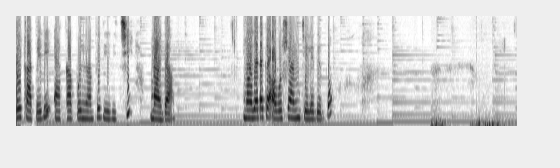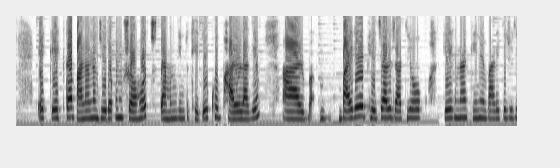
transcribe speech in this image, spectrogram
ওই কাপেরই এক কাপ পরিমাপে দিয়ে দিচ্ছি ময়দা। ময়দাটাকে অবশ্যই আমি চেলে দেবো। এই কেকটা বানানো যেরকম সহজ, তেমন কিন্তু খেতেও খুব ভালো লাগে। আর বাইরে ভেজাল জাতীয় কেক না কিনে বাড়িতে যদি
